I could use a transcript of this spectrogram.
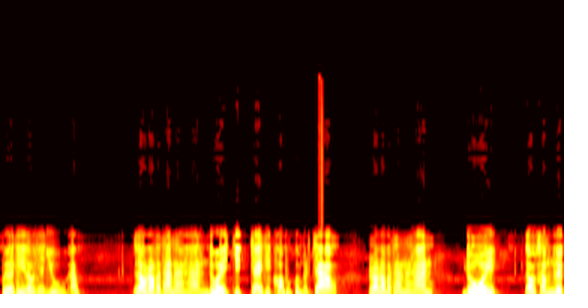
เพื่อที่เราจะอยู่ครับ เรารับประทานอาหารด้วยจิตใจที่ขอบพระคุณพระเจ้า เรารับประทานอาหารโดยเราสำนึก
